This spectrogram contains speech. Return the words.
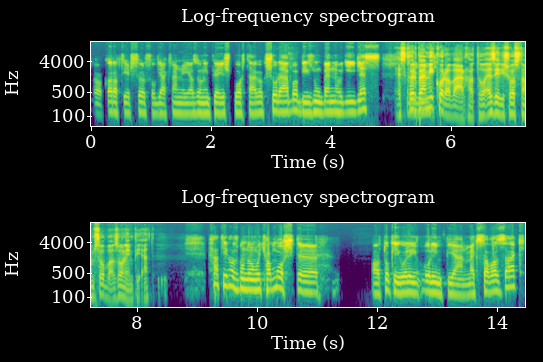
a karatét föl fogják venni az olimpiai sportágok sorába, bízunk benne, hogy így lesz. Ez körben mikor a várható? Ezért is hoztam szóba az olimpiát. Hát én azt gondolom, hogy ha most a Tokió olimpián megszavazzák,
